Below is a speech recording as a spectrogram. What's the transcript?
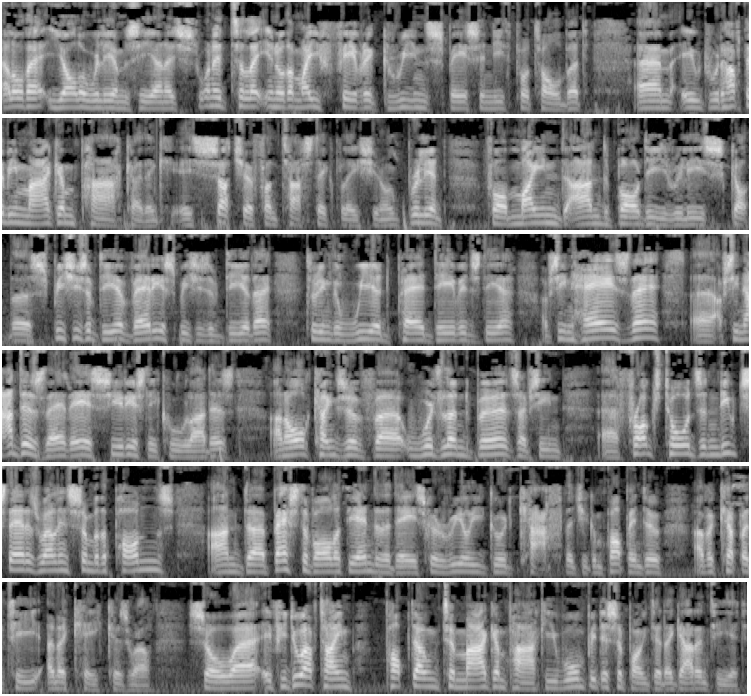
Hello there, Yola Williams here, and I just wanted to let you know that my favourite green space in Neathport Talbot, um, it would have to be Magham Park, I think. It's such a fantastic place, you know, brilliant for mind and body, really. It's got the species of deer, various species of deer there, including the weird paired David's deer. I've seen hares there, uh, I've seen adders there, they're seriously cool adders and all kinds of uh, woodland birds. I've seen uh, frogs, toads and newts there as well in some of the ponds. And uh, best of all, at the end of the day, it's got a really good calf that you can pop into, have a cup of tea and a cake as well. So uh, if you do have time, pop down to Magan Park. You won't be disappointed, I guarantee it.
